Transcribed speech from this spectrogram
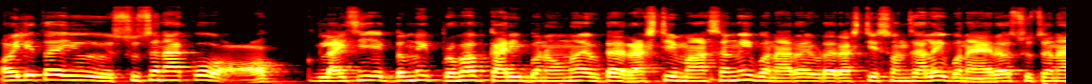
अहिले त यो सूचनाको हक हकलाई चाहिँ एकदमै प्रभावकारी बनाउन एउटा राष्ट्रिय महासङ्घै बनाएर एउटा राष्ट्रिय सञ्जालै बनाएर सूचना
